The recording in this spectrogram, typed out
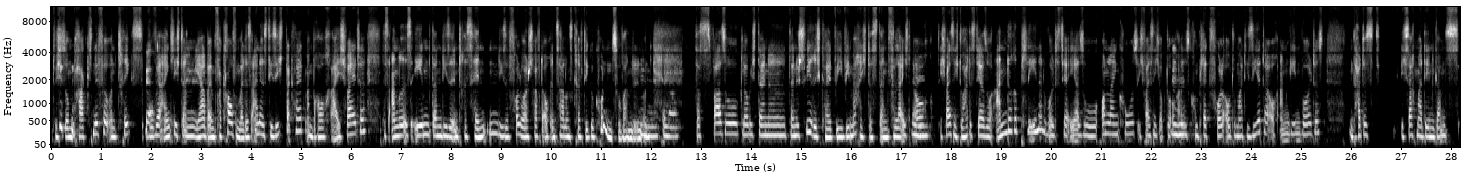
Durch so ein paar Kniffe und Tricks, ja. wo wir eigentlich dann ja beim Verkaufen, weil das eine ist die Sichtbarkeit, man braucht Reichweite, das andere ist eben dann diese Interessenten, diese Followerschaft auch in zahlungskräftige Kunden zu wandeln. Mhm, und genau das war so, glaube ich, deine, deine Schwierigkeit. Wie, wie mache ich das dann? Vielleicht mhm. auch, ich weiß nicht, du hattest ja so andere Pläne, du wolltest ja eher so Online-Kurs. Ich weiß nicht, ob du auch mhm. alles komplett vollautomatisiert da auch angehen wolltest und hattest, ich sag mal, den ganz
